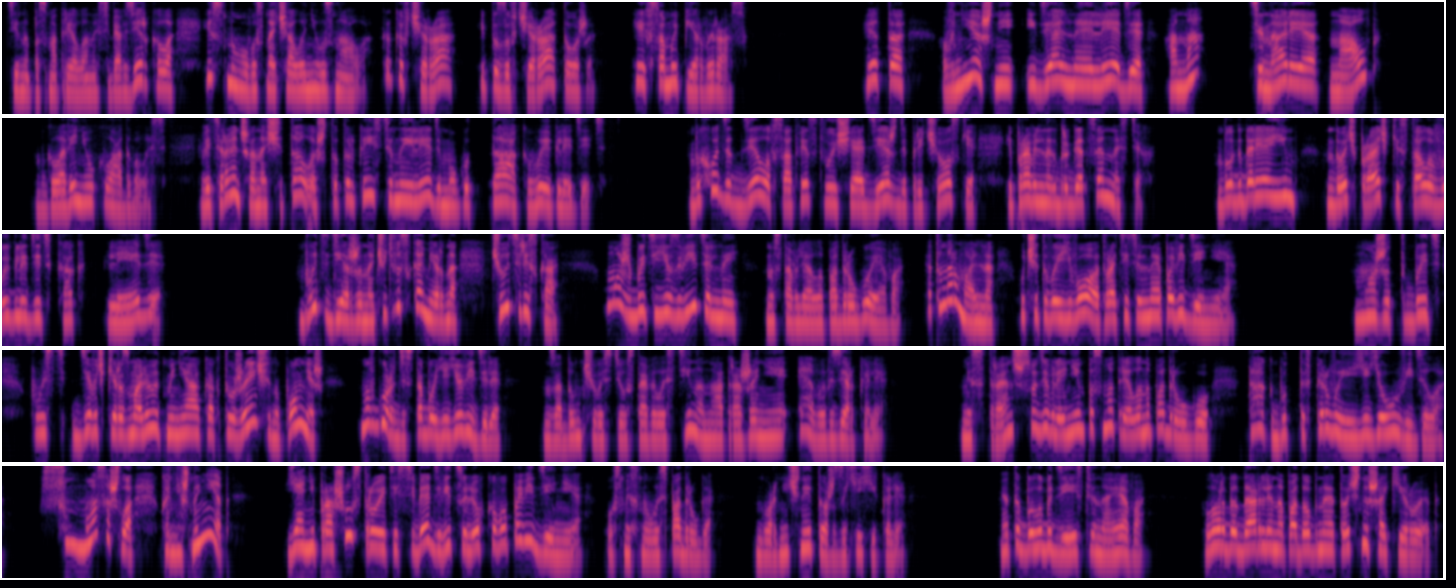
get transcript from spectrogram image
Тина посмотрела на себя в зеркало и снова сначала не узнала, как и вчера, и позавчера тоже, и в самый первый раз. Это Внешне идеальная леди, она? Тинария Налт? В голове не укладывалось, ведь раньше она считала, что только истинные леди могут так выглядеть. Выходит, дело в соответствующей одежде, прическе и правильных драгоценностях. Благодаря им дочь прачки стала выглядеть как леди. «Будь сдержана, чуть высокомерно, чуть риска. Можешь быть язвительной», — наставляла подругу Эва. Это нормально, учитывая его отвратительное поведение. Может быть, пусть девочки размалюют меня как ту женщину, помнишь? Мы в городе с тобой ее видели. В задумчивости уставилась Тина на отражение Эвы в зеркале. Мисс Стрэндж с удивлением посмотрела на подругу, так, будто впервые ее увидела. «С ума сошла? Конечно, нет! Я не прошу строить из себя девицу легкого поведения», — усмехнулась подруга. Горничные тоже захихикали. Это было бы действенно, Эва. Лорда Дарлина подобное точно шокирует.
